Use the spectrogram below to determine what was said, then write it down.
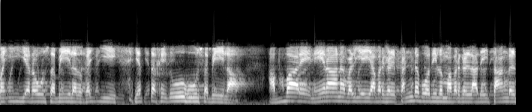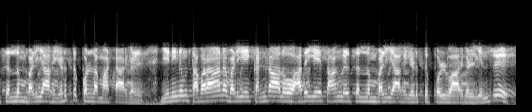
وَإِن يَرَوْا سَبِيلَ الْغَيِّ يَتَّخِذُوهُ سَبِيلًا அவ்வாறே நேரான வழியை அவர்கள் கண்டபோதிலும் அவர்கள் அதை தாங்கள் செல்லும் வழியாக எடுத்துக்கொள்ள மாட்டார்கள். எனினும் தவறான வழியை கண்டாலோ அதையே தாங்கள் செல்லும் வழியாக எடுத்துக்கொள்வார்கள் என்று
